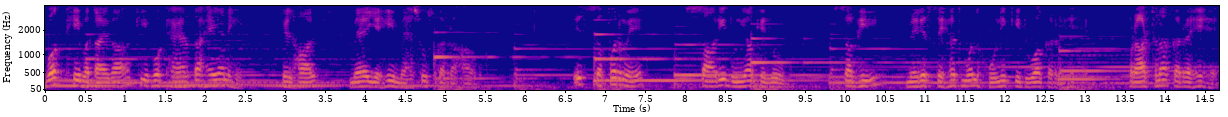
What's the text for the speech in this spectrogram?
वक्त ही बताएगा कि वो ठहरता है या नहीं। फ़िलहाल मैं यही महसूस कर रहा हूँ। इस सफ़र में सारी दुनिया के लोग, सभी मेरे सेहतमंद होने की दुआ कर रहे हैं, प्रार्थना कर रहे हैं।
